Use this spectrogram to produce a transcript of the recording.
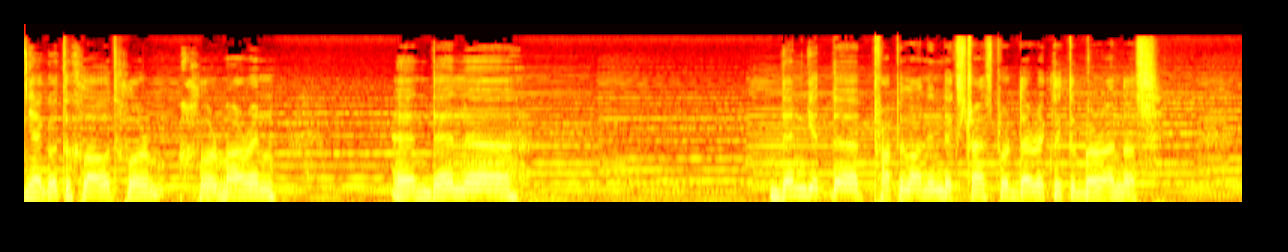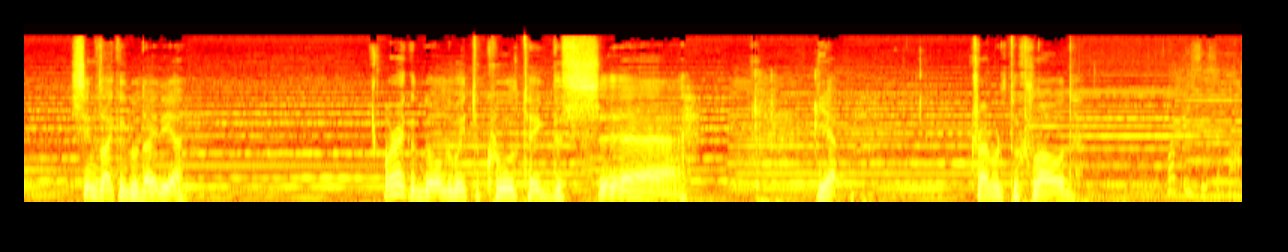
Yeah, go to Hla Oad, Chlor... Hlormaren. And then... Uh, then get the Propylon Index transport directly to Berandas. Seems like a good idea. Or I could go all the way to Khuul, take this... Uh, yep. Travel to Hla Oad. What is this about?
